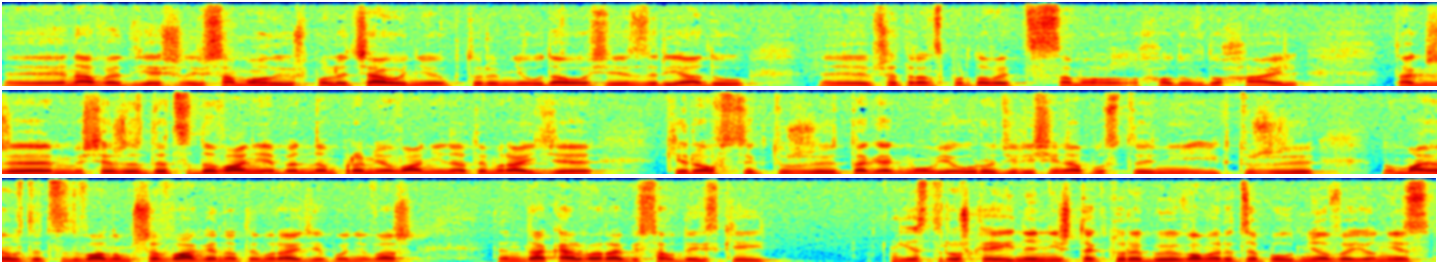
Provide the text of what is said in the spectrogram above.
e, nawet jeśli samochody już poleciały, niektórym nie udało się z Riadu przetransportować z samochodów do Hail. Także myślę, że zdecydowanie będą premiowani na tym rajdzie kierowcy, którzy, tak jak mówię, urodzili się na pustyni i którzy no, mają zdecydowaną przewagę na tym rajdzie, ponieważ ten Dakar w Arabii Saudyjskiej jest troszkę inny niż te, które były w Ameryce Południowej. On jest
